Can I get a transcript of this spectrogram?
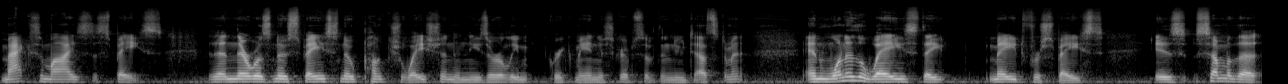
maximize the space. Then there was no space, no punctuation in these early Greek manuscripts of the New Testament. And one of the ways they made for space is some of the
